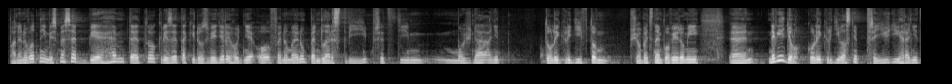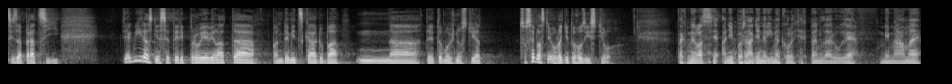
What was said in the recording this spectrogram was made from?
Pane Novotný, my jsme se během této krize taky dozvěděli hodně o fenoménu pendlerství. Předtím možná ani tolik lidí v tom všeobecném povědomí eh, nevědělo, kolik lidí vlastně přejíždí hranici za prací. Jak výrazně se tedy projevila ta pandemická doba na této možnosti a co se vlastně ohledně toho zjistilo? Tak my vlastně ani pořádně nevíme, kolik těch pendlerů je. My máme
